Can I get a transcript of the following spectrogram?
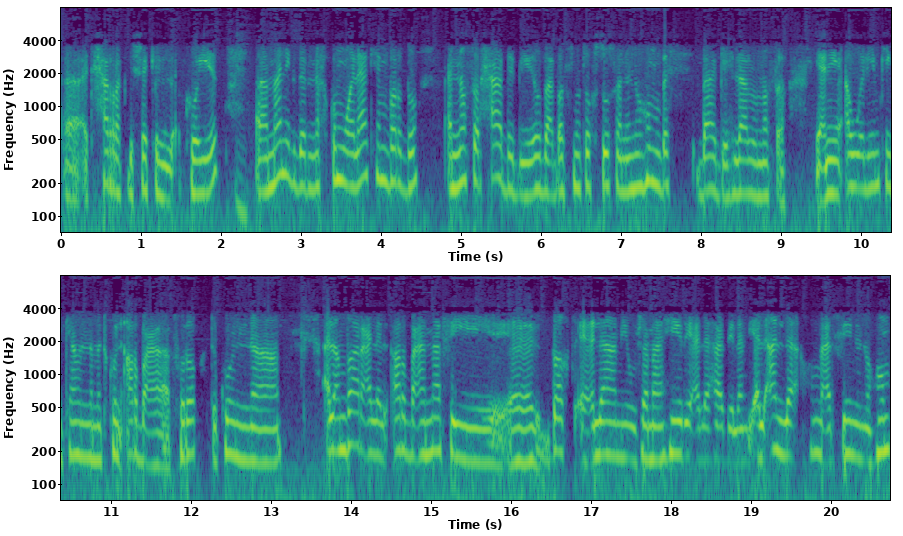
آه اتحرك بشكل كويس آه ما نقدر نحكم. ولكن برضو النصر حابب يوضع بصمته خصوصا إنه هم بس باقي هلال ونصر. يعني أول يمكن كان لما تكون أربع فرق تكون آه الأنظار على الأربعة ما في ضغط إعلامي وجماهيري على هذه الأندية. الآن لا هم عارفين إنه هم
